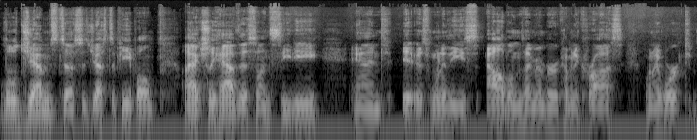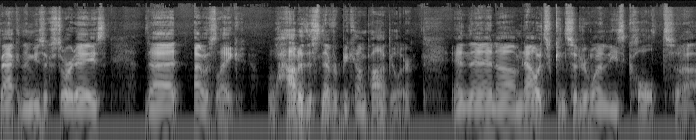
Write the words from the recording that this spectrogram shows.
little gems to suggest to people. I actually have this on CD, and it was one of these albums I remember coming across when I worked back in the music store days that I was like, how did this never become popular? And then um, now it's considered one of these cult uh,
